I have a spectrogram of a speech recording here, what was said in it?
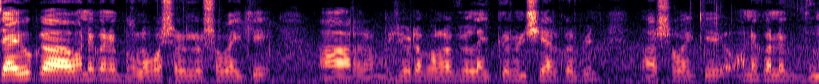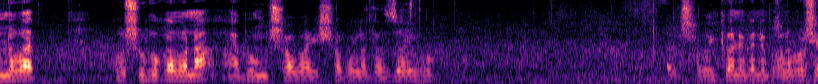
যাই হোক অনেক অনেক ভালোবাসা রইল সবাইকে। আর ভিডিওটা ভালো লাগলে লাইক করবেন, শেয়ার করবেন। আর সবাইকে অনেক অনেক ধন্যবাদ ও শুভকামনা এবং সবাই সফলতা, জয় হোক। আর সবাইকে অনেক অনেক ভালোবাসা।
